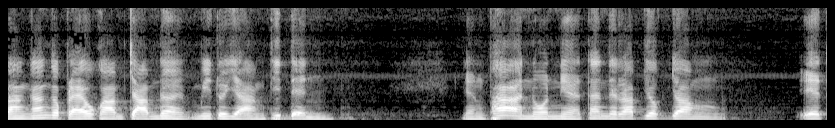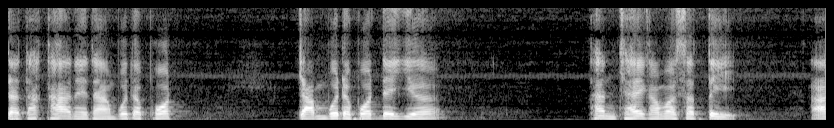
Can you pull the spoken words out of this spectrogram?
บางครั้งก็แปลว่าความจำด้วย มีตัวอย่างที่เด่น อย่างพระอานนท์เนี่ยท่านได้รับยกย่อง เอตทัคคะในทางพุทธพจน์จำพุทธพจน์ได้เยอะ ท่านใช้คำว่าสติ อา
